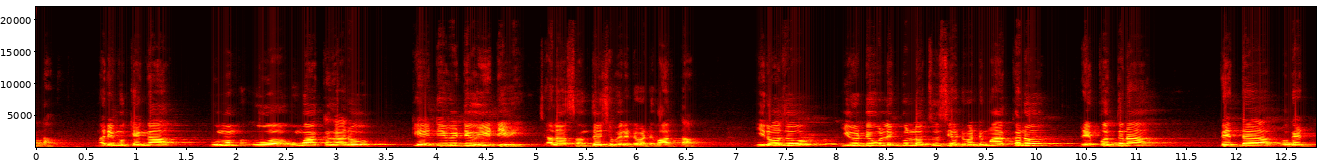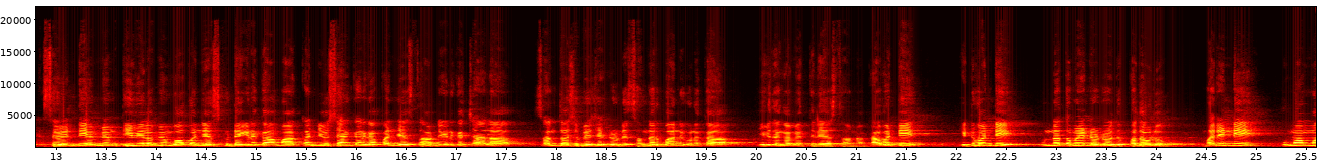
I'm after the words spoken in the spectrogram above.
ఉన్నాం. మరి ముఖ్యంగా ఉమ ఉమా అక్క గారు కేటీవీ టు ఈటీవీ చాలా సంతోషమైనటువంటి వార్త. ఈరోజు యూట్యూబ్ లింకుల్లో చూసేటువంటి మా అక్కను రేపు పొద్దున పెద్ద ఒక సెవెంటీ ఎంఎం టీవీలో మేము ఓపెన్ చేసుకుంటే కనుక మా అక్క న్యూస్ యాంకర్గా పనిచేస్తూ ఉంటే కనుక చాలా సంతోషం వేసేటువంటి సందర్భాన్ని కనుక ఈ విధంగా మేము తెలియజేస్తూ ఉన్నాం. కాబట్టి ఇటువంటి ఉన్నతమైనటువంటి పదవులు మరిన్ని ఉమమ్మ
